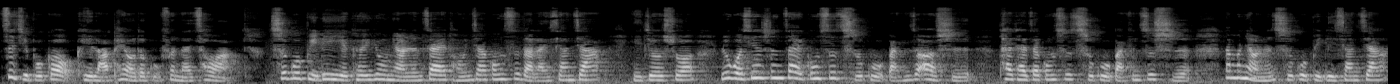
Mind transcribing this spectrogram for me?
自己不够，可以拿配偶的股份来凑啊。持股比例也可以用两人在同一家公司的来相加。也就是说，如果先生在公司持股百分之二十，太太在公司持股百分之十，那么两人持股比例相加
